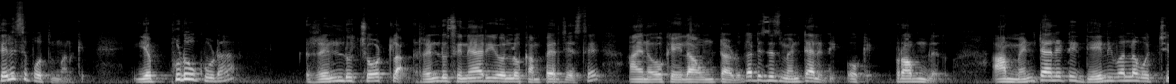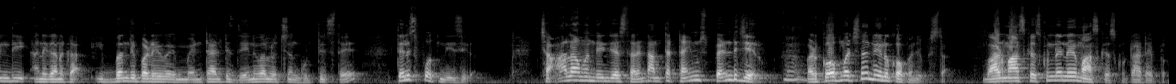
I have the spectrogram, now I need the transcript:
తెలిసిపోతుంది మనకి. ఎప్పుడూ కూడా రెండు చోట్ల రెండు సినారియోల్లో కంపేర్ చేస్తే ఆయన ఓకే ఇలా ఉంటాడు. That is his mentality okay problem లేదు. ఆ మెంటాలిటీ దేనివల్ల వచ్చింది అని గనక ఇబ్బంది పడే మెంటాలిటీస్ దేనివల్ల వచ్చిందని గుర్తిస్తే తెలిసిపోతుంది ఈజీగా. చాలా మంది ఏం చేస్తారంటే అంత టైం స్పెండ్ చేయరు. వాడు కోపం వచ్చినా నేను కోపం చూపిస్తా. వాడు మాస్క్ వేసుకుంటే నేను మాస్క్ వేసుకుంటా ఆ టైప్లో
